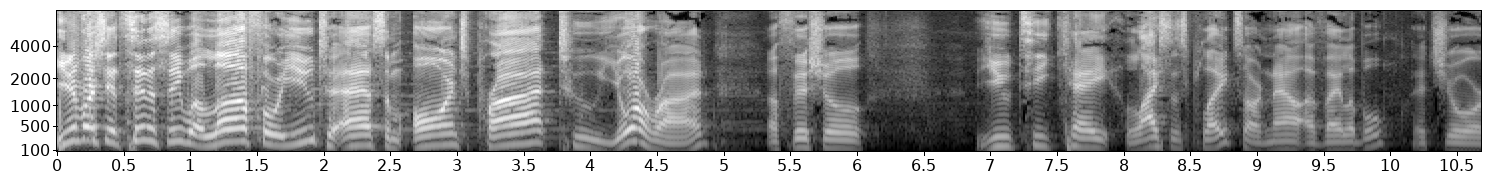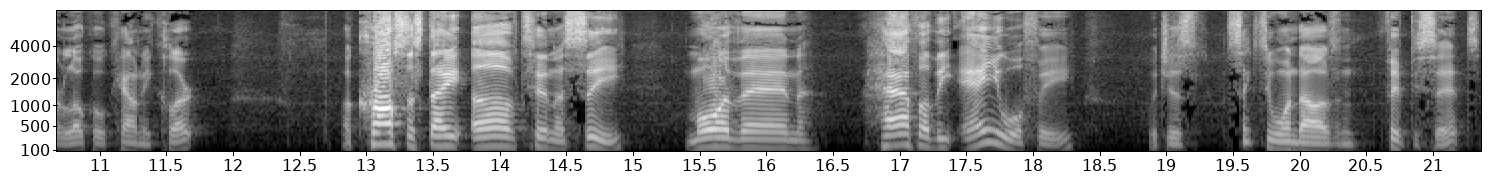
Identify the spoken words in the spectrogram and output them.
University of Tennessee would love for you to add some orange pride to your ride. Official UTK license plates are now available at your local county clerk. Across the state of Tennessee, more than half of the annual fee, which is $61.50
